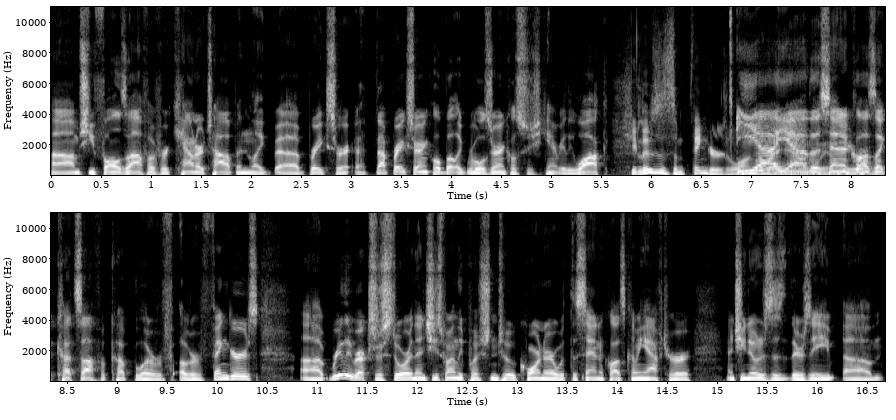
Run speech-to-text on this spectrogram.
Um, she falls off of her countertop and like uh, breaks her uh, not breaks her ankle, but like rolls her ankle so she can't really walk. She loses some fingers along Yeah, the way. yeah. The We- Santa we Claus like cuts off a couple of, of her fingers, uh, really wrecks her store, and then she's finally pushed into a corner with the Santa Claus coming after her, and she notices there's a um,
